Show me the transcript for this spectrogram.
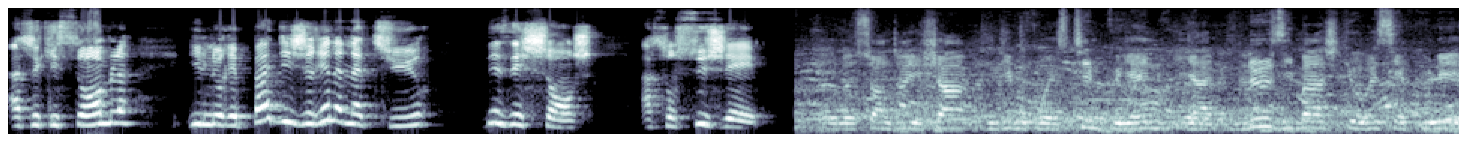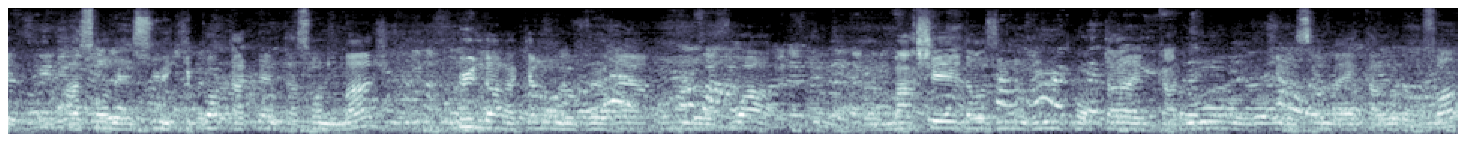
À ce qui semble, il n'aurait pas digéré la nature des échanges à son sujet. Le centre Richard qu'on estime qu'il y, a deux images qui auraient circulé à son insu et qui portent atteinte à son image. Une dans laquelle on le, verrait, on le voit euh, marcher dans une rue portant un cadeau qui ressemble à un cadeau d'enfant.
